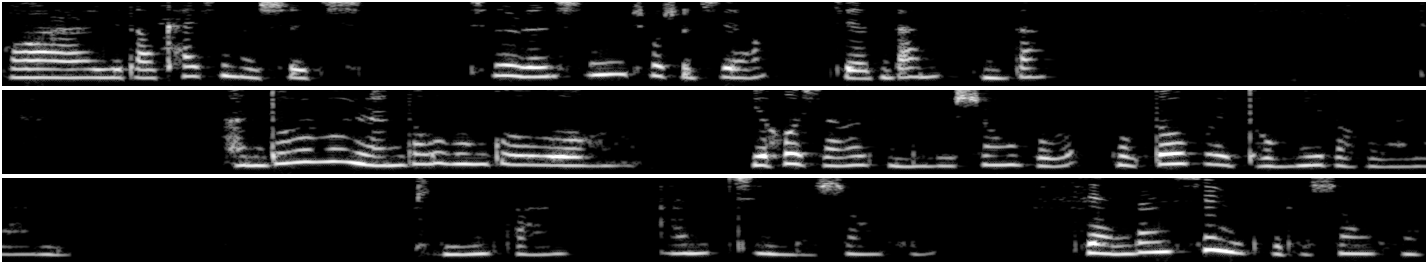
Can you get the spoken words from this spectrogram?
偶尔遇到开心的事情，其实人生就是这样简单平淡。很多人都问过我，以后想要怎么的生活，我都会统一的回答你：平凡。安静的生活，简单幸福的生活。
